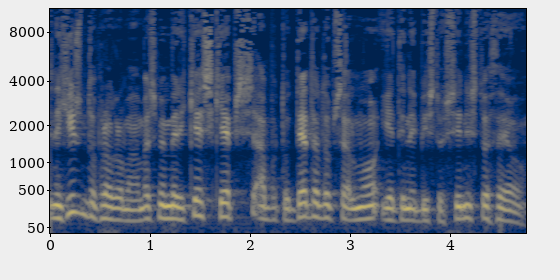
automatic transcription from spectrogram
Συνεχίζουμε το πρόγραμμά μας με μερικές σκέψεις από τον τέταρτο ψαλμό για την εμπιστοσύνη στο Θεό.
